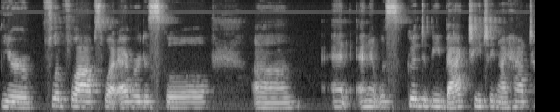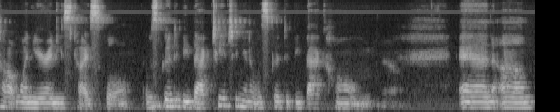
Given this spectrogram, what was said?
your flip flops, whatever to school. Um, and, and it was good to be back teaching. I had taught one year in East High School. It was good to be back teaching, and it was good to be back home. Yeah. And um,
